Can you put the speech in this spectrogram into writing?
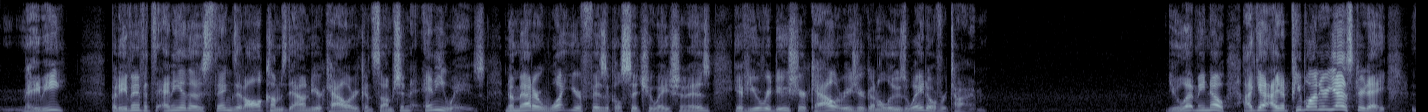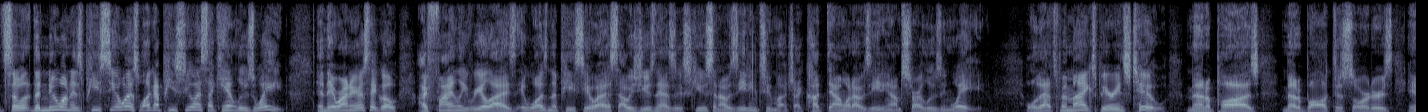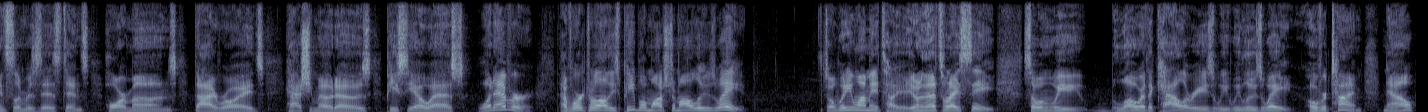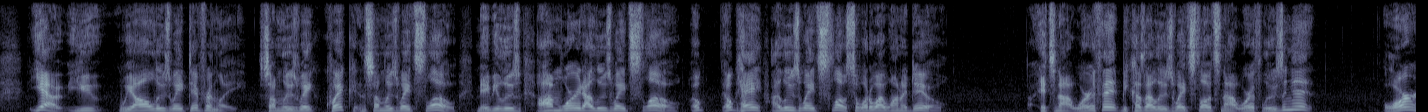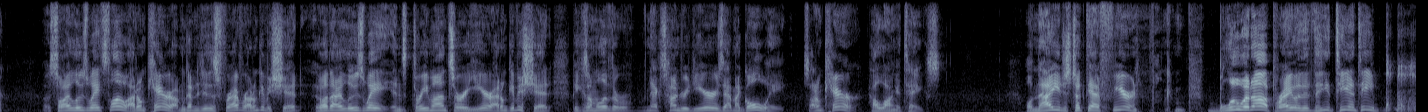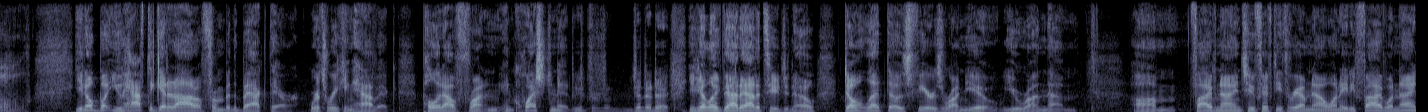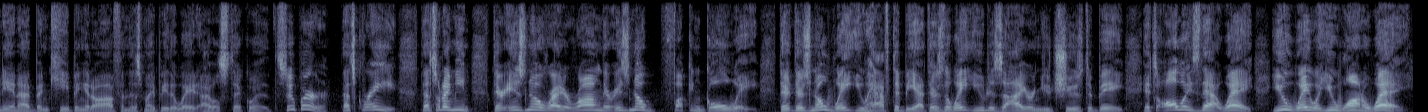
Maybe. But even if it's any of those things, it all comes down to your calorie consumption, anyways. No matter what your physical situation is, if you reduce your calories, you're going to lose weight over time. You let me know. I get I had people on here yesterday. So the new one is PCOS. Well, I got PCOS. I can't lose weight. And they were on here yesterday. Go. I finally realized it wasn't a PCOS. I was using that as an excuse, and I was eating too much. I cut down what I was eating. I'm starting losing weight. Well, that's been my experience too. Menopause, metabolic disorders, insulin resistance, hormones, thyroids, Hashimoto's, PCOS, whatever. I've worked with all these people and watched them all lose weight. So what do you want me to tell you? You know, that's what I see. So when we lower the calories, we, we lose weight over time. Now, yeah, you we all lose weight differently. Some lose weight quick and some lose weight slow. Maybe lose I'm worried I lose weight slow. Oh, okay, I lose weight slow. So what do I want to do? It's not worth it because I lose weight slow, it's not worth losing it? Or so I lose weight slow. I don't care. I'm going to do this forever. I don't give a shit. Whether I lose weight in three months or a year, I don't give a shit because I'm going to live the next hundred years at my goal weight. So I don't care how long it takes. Well, now you just took that fear and blew it up, right? With the TNT. You know, but you have to get it out from the back there where it's wreaking havoc. Pull it out front and, and question it. You get like that attitude, you know? Don't let those fears run you. You run them. Um, 5'9", 253. I'm now 185, 190, and I've been keeping it off, and this might be the weight I will stick with. Super. That's great. That's what I mean. There is no right or wrong. There is no fucking goal weight. There, there's no weight you have to be at. There's the weight you desire and you choose to be. It's always that way. You weigh what you want to weigh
